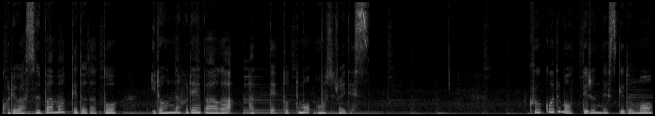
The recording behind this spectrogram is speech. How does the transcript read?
これはスーパーマーケットだといろんなフレーバーがあってとっても面白いです。空港でも売ってるんですけども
